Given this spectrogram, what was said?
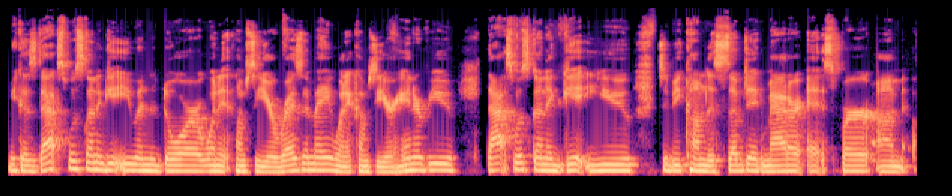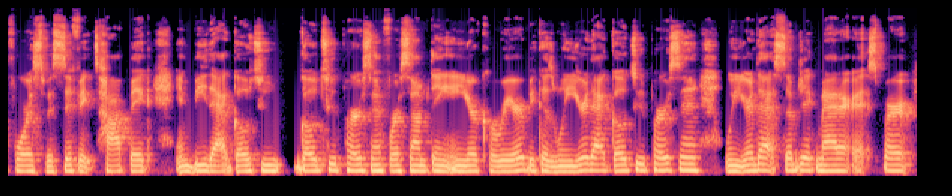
because that's what's going to get you in the door when it comes to your resume when it comes to your interview, that's what's going to get you to become the subject matter expert um, for a specific topic and be that go-to go-to person for something in your career. Because when you're that go-to person, when you're that subject matter expert,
